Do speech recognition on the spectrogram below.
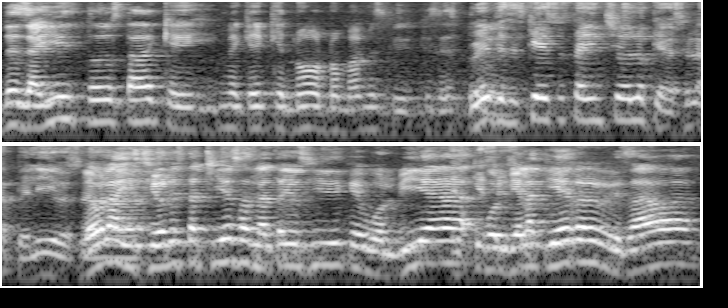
desde ahí todo está de que me quedé que no, no mames, que, que es esto. Güey, pues es que eso está bien chido lo que hace la peli, o sea. Luego la edición está chida, esa yo sí de que volvía, Es que es volvía a la tierra, regresaba.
